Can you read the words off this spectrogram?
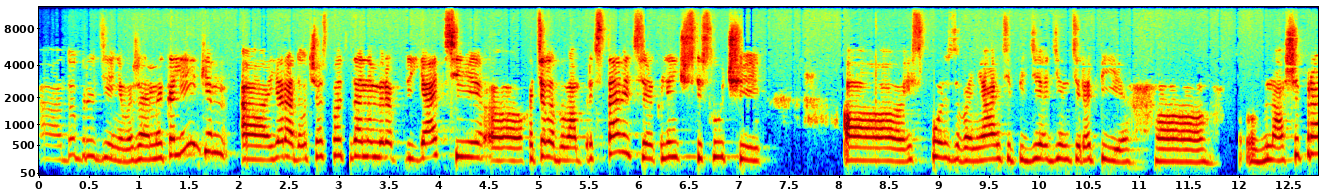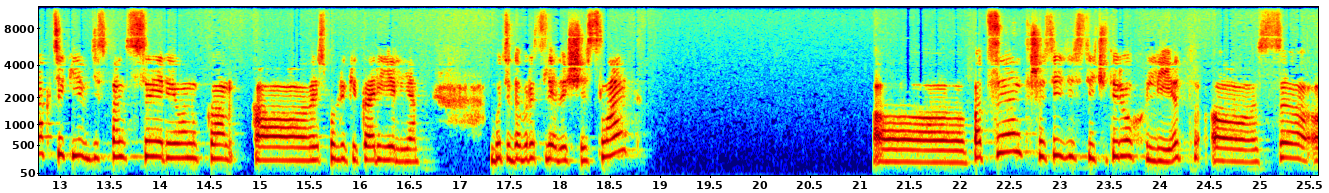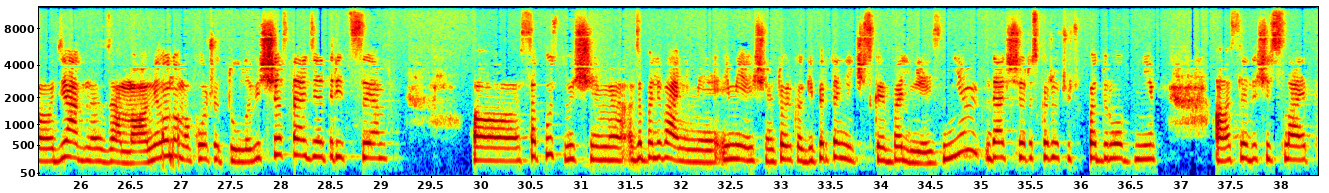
А, добрый день, уважаемые коллеги. А, я рада участвовать в данном мероприятии. А, хотела бы вам представить клинический случай использования антипди-1 терапии в нашей практике в диспансере онко Республики Карелия. Будьте добры, следующий слайд. Пациент 64 лет с диагнозом меланома кожи туловища стадия 3С а, сопутствующими заболеваниями, имеющими только гипертонической болезни. Дальше расскажу чуть подробнее. А, следующий слайд.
